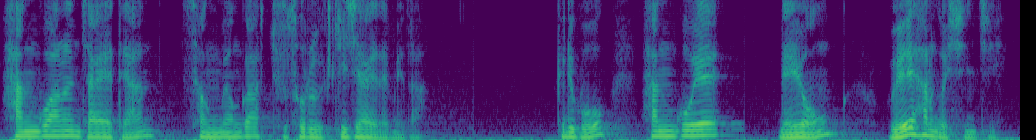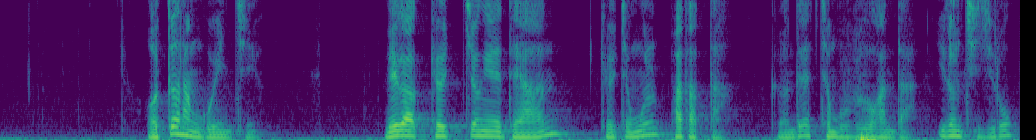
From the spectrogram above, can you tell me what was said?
항고하는 자에 대한 성명과 주소를 기재해야 됩니다. 그리고 항고의 내용, 왜 하는 것인지, 어떤 항고인지, 매각 결정에 대한 결정을 받았다. 그런데 전부 불복한다. 이런 취지로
